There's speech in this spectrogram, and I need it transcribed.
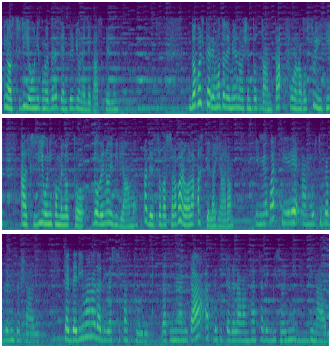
i nostri rioni come per esempio il rione dei Casperi. Dopo il terremoto del 1980 furono costruiti altri riuni come l'Otto, dove noi viviamo. Adesso passo la parola a Stella Chiara. Il mio quartiere ha molti problemi sociali che derivano da diversi fattori. La criminalità approfitta della mancanza dei bisogni primari,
